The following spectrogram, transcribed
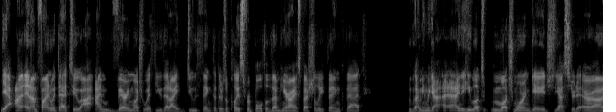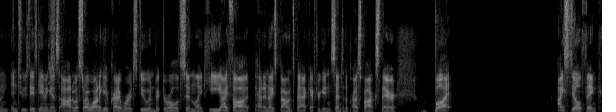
Yeah, I, and I'm fine with that too. I, I'm very much with you that I do think that there's a place for both of them here. I especially think that. I mean, we got. I, I, he looked much more engaged yesterday or on in Tuesday's game against Ottawa. So I want to give credit where it's due. And Victor Olofsson, like he, I thought had a nice bounce back after getting sent to the press box there. But I still think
